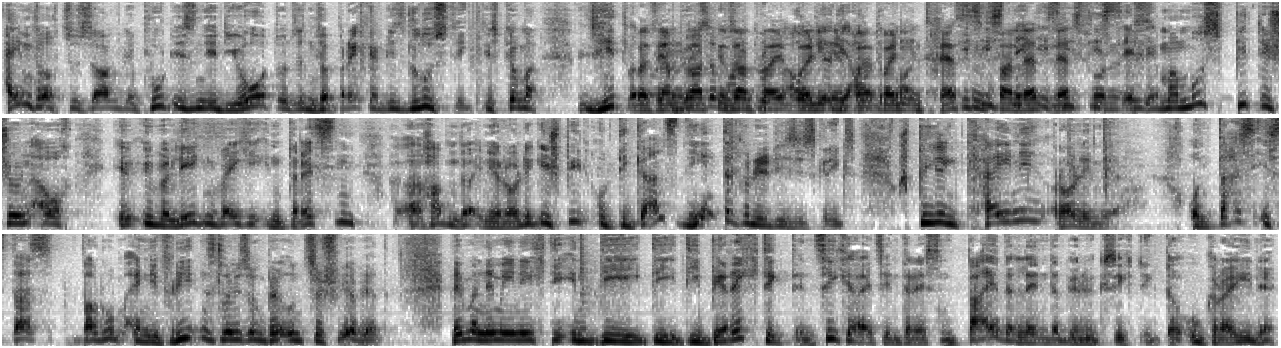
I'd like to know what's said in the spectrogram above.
Einfach zu sagen, der Putin ist ein Idiot oder ein Verbrecher, das ist lustig. Das können wir, das Hitler Aber Sie haben gerade gesagt, weil, weil, die, weil die Interessen verletzt wurden. Man muss bitte schön auch äh, überlegen, welche Interessen äh, haben da eine Rolle gespielt. Und die ganzen Hintergründe dieses Kriegs spielen keine Rolle mehr. Und das ist das, warum eine Friedenslösung bei uns so schwer wird. Wenn man nämlich nicht die, die, die, die berechtigten Sicherheitsinteressen beider Länder berücksichtigt, der Ukraine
